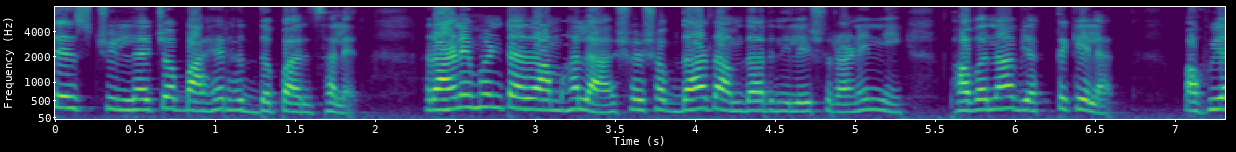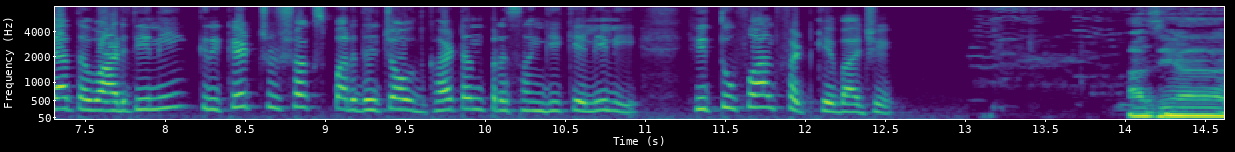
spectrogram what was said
तेच जिल्ह्याच्या बाहेर हद्दपार झालेत. राणे म्हणतात आम्हाला अशा शब्दात आमदार निलेश राणेंनी भावना व्यक्त केल्यात पाहुयात वाढदिनी क्रिकेट चषक स्पर्धेच्या उद्घाटन प्रसंगी केलेली ही तुफान फटकेबाजी. आज या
